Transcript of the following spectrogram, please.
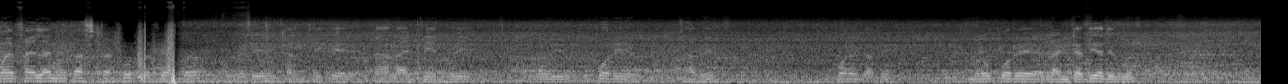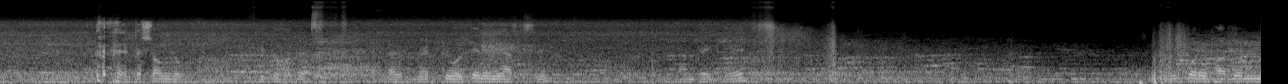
ওয়াইফাই লাইনের কাজটা করতেছি আমরা। যে এখান থেকে একটা লাইট বের হয়ে ওই উপরে যাবে। উপরে যাবে। আমরা উপরে লাইনটা দিয়ে দেব। একটা সংযোগ দিতে হবে। নেট কেবল টেনে নিয়ে আসছি। এখান থেকে উপর ওঠার জন্য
